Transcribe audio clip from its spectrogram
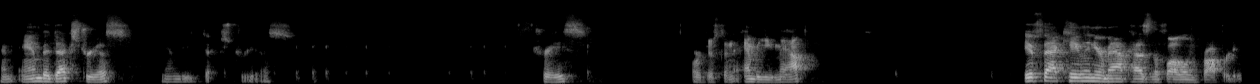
And ambidextrous, ambidextrous trace, or just an ambi map, if that k-linear map has the following property.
